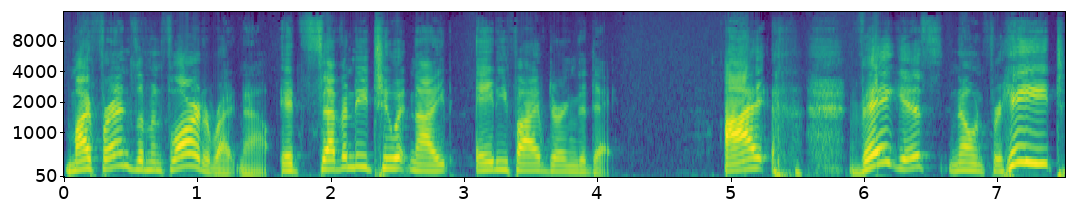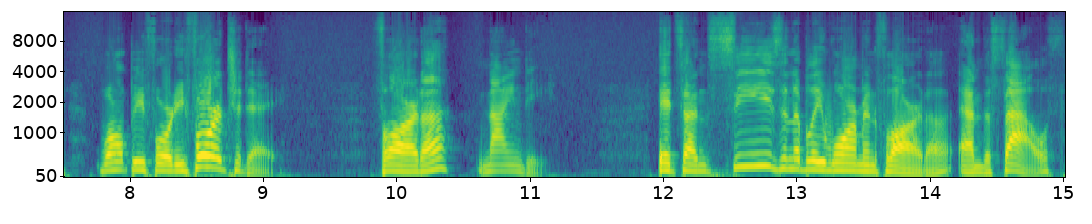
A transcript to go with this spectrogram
My friends live in Florida right now. It's 72 at night, 85 during the day. I Vegas, known for heat, won't be 44 today. Florida, 90. It's unseasonably warm in Florida and the South,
